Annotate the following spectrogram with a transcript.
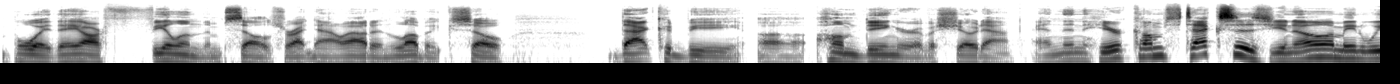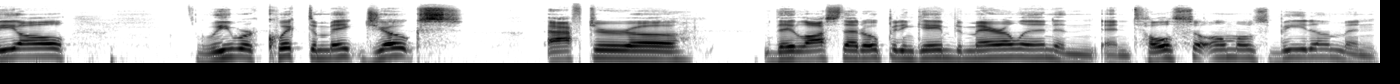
boy, they are feeling themselves right now out in Lubbock. So that could be a humdinger of a showdown. And then here comes Texas, you know? I mean, we all we were quick to make jokes after uh, they lost that opening game to Maryland and, and Tulsa almost beat them and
